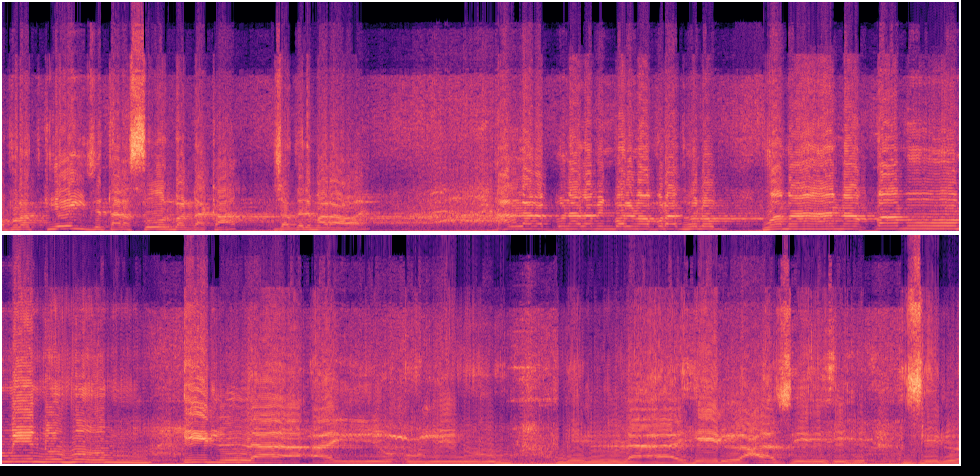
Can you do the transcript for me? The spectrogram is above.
অপরাধ কি এই যে তারা চোর বা ডাকাত, যাদের মারা হয়? আল্লাহ রাব্বুল আলামিন বলেন, অপরাধ হলো, ওয়ামা নাকামু মিনহুম ইল্লা আইয়ুমিনু বিল্লাহিল আজিজিল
